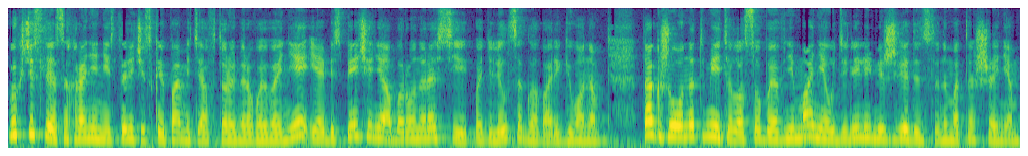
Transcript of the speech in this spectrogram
В их числе сохранение исторической памяти о Второй мировой войне и обеспечение обороны России, поделился глава региона. Также он отметил, особое внимание уделили межведомственным отношениям.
